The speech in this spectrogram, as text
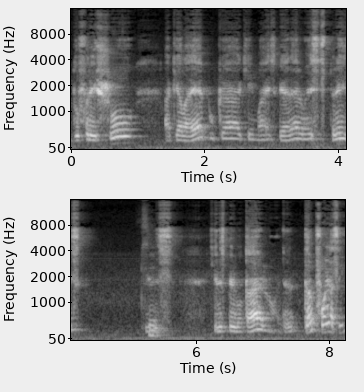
do Freixo, aquela época, quem mais que era, eram esses três que eles, que eles perguntaram. Então foi assim.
